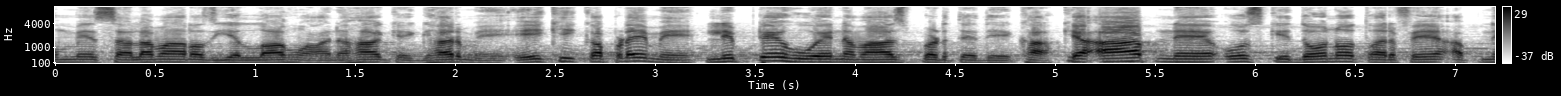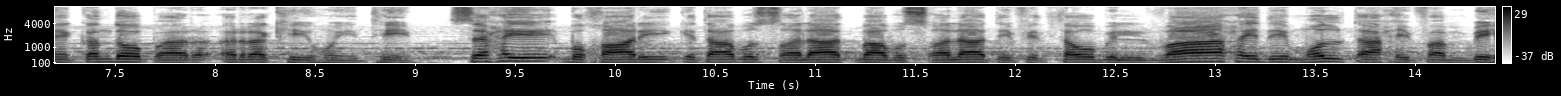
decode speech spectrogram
ام سلمہ رضی اللہ عنہا کے گھر میں ایک ہی کپڑے میں لپٹے ہوئے نماز پڑھتے دیکھا۔ کہ آپ نے اس کی دونوں طرفیں اپنے کندھوں پر رکھی ہوئی تھیں؟ صحیح بخاری کتاب الصلاة باب الصلاة فی الثوب الواحد ملتحفا به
